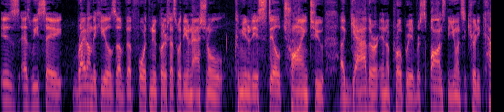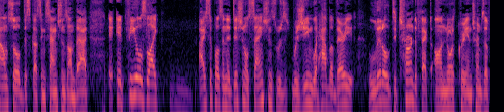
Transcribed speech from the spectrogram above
is, as we say, right on the heels of the fourth nuclear test where the international community is still trying to uh, gather an appropriate response. The UN Security Council discussing sanctions on that. It, it feels like, I suppose, an additional sanctions re- regime would have a very little deterrent effect on North Korea in terms of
